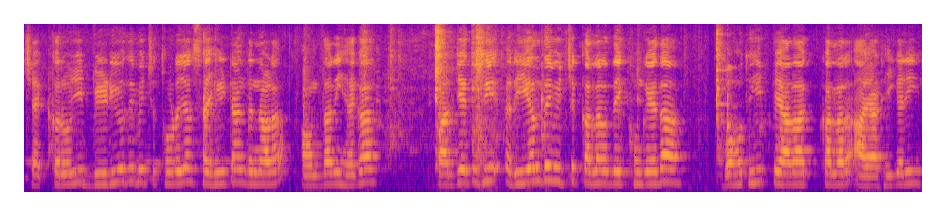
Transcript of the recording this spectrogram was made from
ਚੈੱਕ ਕਰੋ ਜੀ, ਵੀਡੀਓ ਦੇ ਵਿੱਚ ਥੋੜਾ ਜਿਹਾ ਸਹੀ ਢੰਗ ਨਾਲ ਆਉਂਦਾ ਨਹੀਂ ਹੈਗਾ। ਪਰ ਜੇ ਤੁਸੀਂ ਰੀਅਲ ਦੇ ਵਿੱਚ ਕਲਰ ਦੇਖੋਗੇ ਇਹਦਾ, ਬਹੁਤ ਹੀ ਪਿਆਰਾ ਕਲਰ ਆਇਆ, ਠੀਕ ਹੈ ਜੀ।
